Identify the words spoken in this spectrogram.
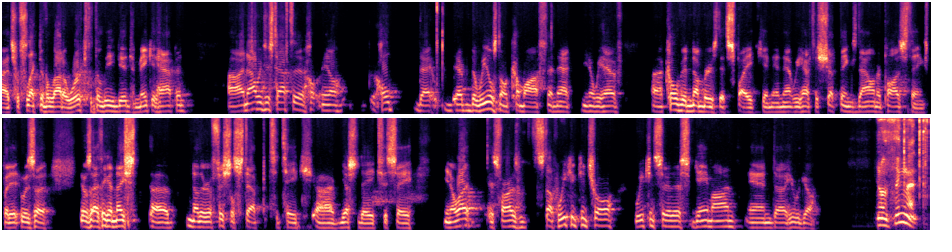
Uh, it's reflective of a lot of work that the league did to make it happen. Uh, now we just have to, you know, hope that the wheels don't come off and that you know we have uh, COVID numbers that spike and, and that we have to shut things down or pause things. But it was a, it was I think a nice uh, another official step to take uh, yesterday to say, you know what, as far as stuff we can control, we consider this game on, and uh, here we go. You know, the thing that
